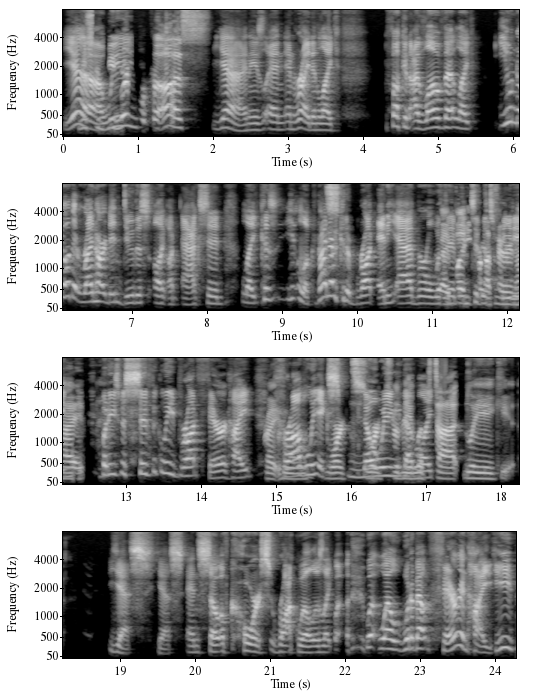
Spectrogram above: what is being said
yeah, you should be we grateful to us. yeah, and he's and and right and like fucking I love that like you know that Reinhardt didn't do this like on accident, like because look, Reinhardt could have brought any admiral with him into this meeting, but he specifically brought Fahrenheit right, probably ex- worked- knowing worked that, like- Lippstadt League. Yes, yes, and so of course Rockwell is like, well, well, what about Fahrenheit? He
